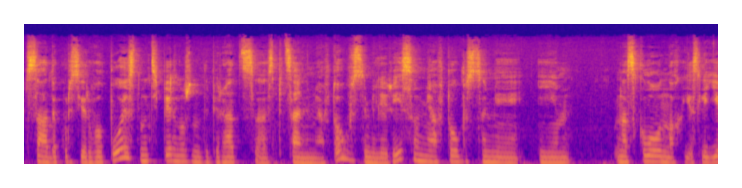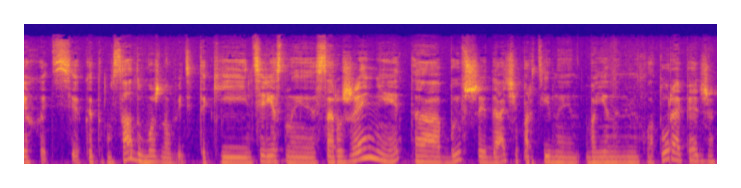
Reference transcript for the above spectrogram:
сада курсировал поезд, но теперь нужно добираться специальными автобусами или рейсовыми автобусами. И на склонах, если ехать к этому саду, можно увидеть такие интересные сооружения. Это бывшие дачи партийной военной номенклатуры, опять же.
